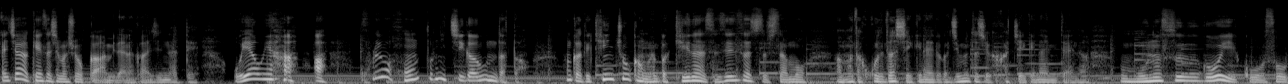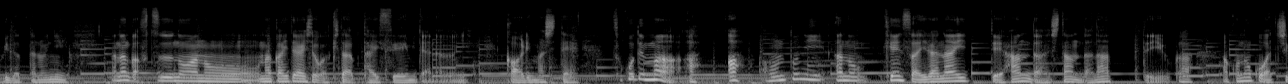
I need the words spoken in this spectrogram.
えじゃあ検査しましょうかみたいな感じになっておやおやあこれは本当に違うんだと。なんかで緊張感もやっぱ消えないですね。先生たちとしてはもうあまたここで出しちゃいけないとか自分たちがかかっちゃいけないみたいなもうものすごいこう装備だったのになんか普通のあのお腹痛い人が来た体勢みたいなのに変わりましてそこでまあああ本当にあの検査いらないって判断したんだなっていうかあこの子は違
